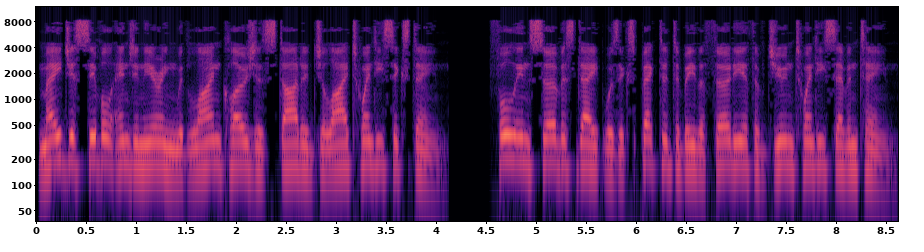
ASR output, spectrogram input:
Major civil engineering with line closures started July 2016. Full in-service date was expected to be 30 June 2017.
